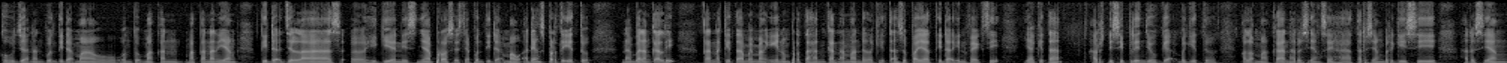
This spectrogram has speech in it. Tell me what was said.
kehujanan pun tidak mau untuk makan makanan yang tidak jelas e, higienisnya prosesnya pun tidak mau ada yang seperti itu nah barangkali karena kita memang ingin mempertahankan amandel kita supaya tidak infeksi ya kita harus disiplin juga begitu. Kalau makan harus yang sehat, harus yang bergizi, harus yang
